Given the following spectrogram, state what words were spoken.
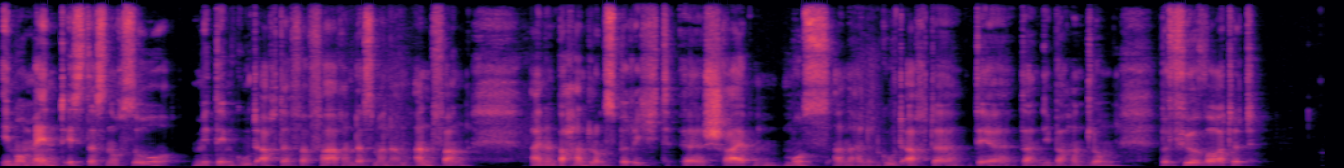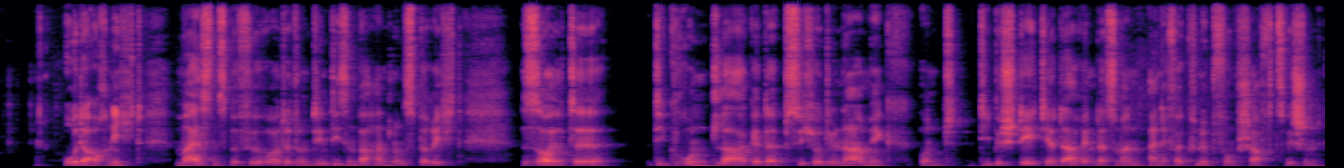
im Moment ist das noch so mit dem Gutachterverfahren, dass man am Anfang einen Behandlungsbericht äh, schreiben muss an einen Gutachter, der dann die Behandlung befürwortet oder auch nicht, meistens befürwortet. Und in diesem Behandlungsbericht sollte die Grundlage der Psychodynamik und die besteht ja darin, dass man eine Verknüpfung schafft zwischen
